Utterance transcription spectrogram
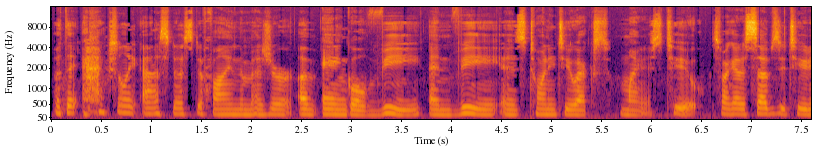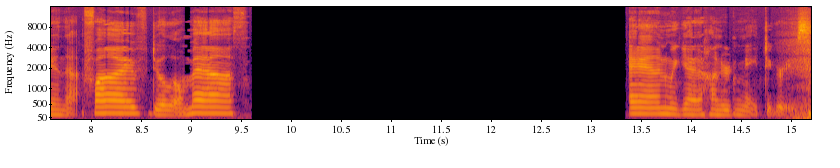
But they actually asked us to find the measure of angle V, and V is 22x minus 2. So I got to substitute in that 5, do a little math, and we get 108 degrees.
